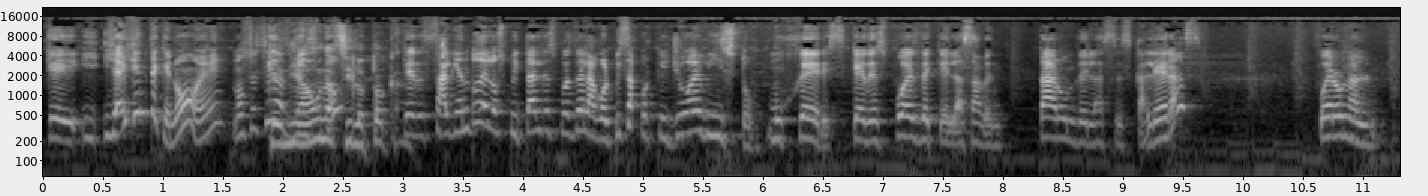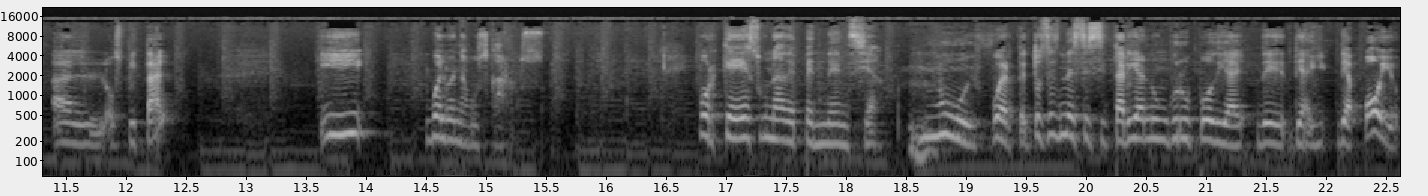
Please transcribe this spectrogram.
que y, y hay gente que no, ¿eh? No sé si Que has ni visto aún así lo toca. Que saliendo del hospital después de la golpiza, porque yo he visto mujeres que después de que las aventaron de las escaleras, fueron al, al hospital y vuelven a buscarlos porque es una dependencia muy fuerte. Entonces necesitarían un grupo de, de- de- de apoyo,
